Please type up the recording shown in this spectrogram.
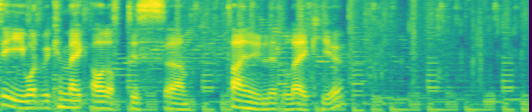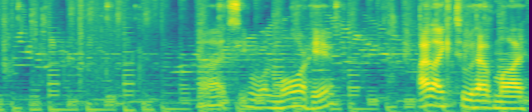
See what we can make out of this um, tiny little lake here. Uh, it's even one more here. I like to have my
